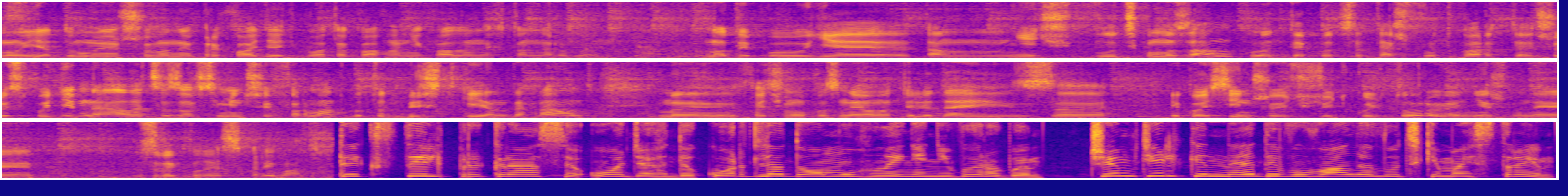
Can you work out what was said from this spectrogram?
Ну я думаю, що вони приходять, бо такого ніколи ніхто не робив. Ну, типу, є там ніч в Луцькому замку, типу, це теж фудкорт, щось подібне, але це зовсім інший формат, бо тут більш такий андеграунд. Ми хочемо познайомити людей з якоюсь іншою чуть-чуть культурою, ніж вони звикли сприймати. Текстиль, прикраси, одяг, декор для дому, глиняні вироби. Чим тільки не дивували луцькі майстри.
